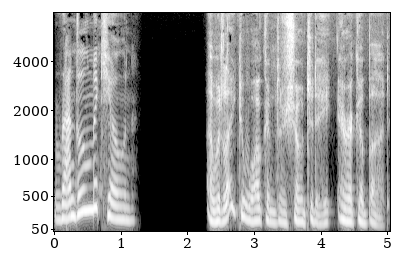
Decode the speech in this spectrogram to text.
Randall McKeown. I would like to welcome to the show today Erika Bud.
